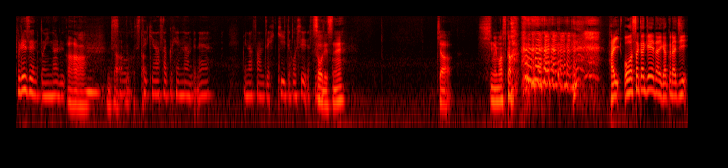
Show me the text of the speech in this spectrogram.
プレゼントになる。ああ。うんじゃあよかった。そう素敵な作品なんでね。皆さんぜひ聞いてほしいですね。そうですね。じゃあ締めますか はい大阪芸大学ラジ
